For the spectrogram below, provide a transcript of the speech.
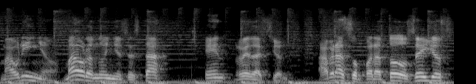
Mauriño, Mauro Núñez está en redacción. Abrazo para todos ellos.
